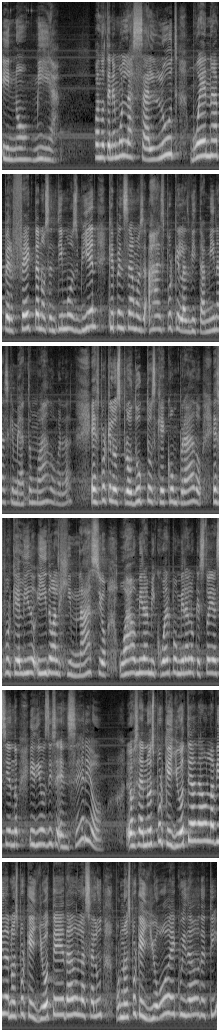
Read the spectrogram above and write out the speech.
y no mía. Cuando tenemos la salud buena, perfecta, nos sentimos bien, ¿qué pensamos? Ah, es porque las vitaminas que me ha tomado, ¿verdad? Es porque los productos que he comprado, es porque he ido, al gimnasio. Wow, mira mi cuerpo, mira lo que estoy haciendo. Y Dios dice, ¿en serio? O sea, no es porque yo te he dado la vida, no es porque yo te he dado la salud, no es porque yo he cuidado de ti.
